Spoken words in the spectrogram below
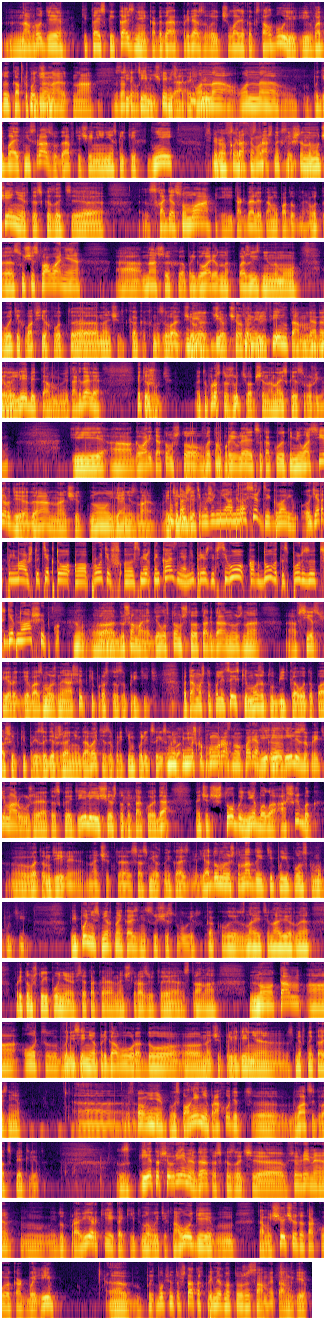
на вроде китайской казни, когда привязывают человека к столбу и, и водой капать Хоть на начинают на, те- затылок, темечко. темечко да. точно. Он, на- он на- погибает не сразу, да, в течение нескольких дней, Сперва ну, в стра- страшных совершенно мучениях, так сказать, э, сходя с ума и так далее и тому подобное. Вот э, существование наших приговоренных к пожизненному в этих во всех вот, э, значит, как их называют, Бел- черный, бе- черный черный дельфин, там, Да-да-да. белый лебедь там, и так далее, это жуть. Это просто жуть вообще нанайская с ружьем. И а, говорить о том, что в этом проявляется какое-то милосердие, да, значит, ну, я не знаю. Ну, Эти подождите, люди- мы же не о милосердии говорим. Я так понимаю, что те, кто э, против э, смертной казни, они прежде всего как довод используют судебную ошибку. Ну, э, душа моя, дело в том, что тогда нужно все сферы, где возможны ошибки, просто запретить. Потому что полицейский может убить кого-то по ошибке при задержании. Давайте запретим Ну, полицейского. это немножко, по-моему, разного порядка. И- и- или запретим оружие, так сказать, или еще что-то такое, да. Значит, чтобы не было ошибок э, в этом деле, значит, э, со смертной казнью, я думаю, что надо идти по японскому пути. В Японии смертная казнь не существует, как вы знаете, наверное, при том, что Япония вся такая, значит, развитая страна. Но там а, от вынесения приговора до, э, значит, приведения смертной казни э, В исполнение. в исполнении проходит э, 20-25 лет. З- И это все время, да, так сказать, все время идут проверки, какие-то новые технологии, там еще что-то такое, как бы. И, э, в общем-то, в Штатах примерно то же самое. Там, где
